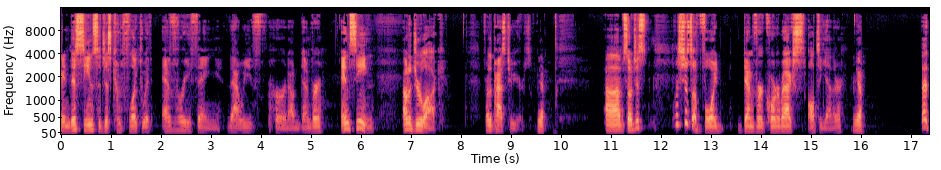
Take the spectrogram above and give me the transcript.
and this seems to just conflict with everything that we've heard out of Denver and seen out of Drew Lock for the past two years. Yeah. Um. So just let's just avoid Denver quarterbacks altogether. Yeah. That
